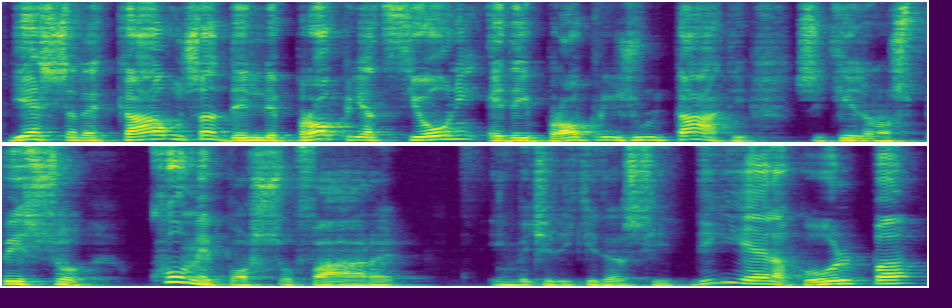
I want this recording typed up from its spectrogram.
di essere causa delle proprie azioni e dei propri risultati. Si chiedono spesso come posso fare, invece di chiedersi di chi è la colpa.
